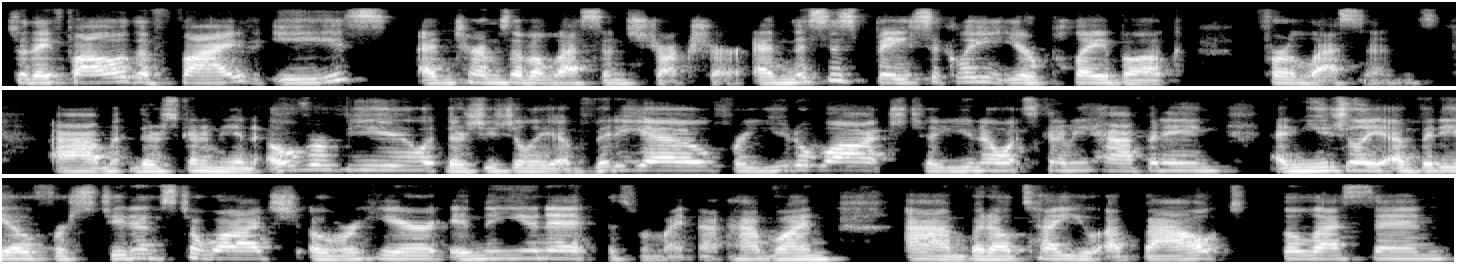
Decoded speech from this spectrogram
So they follow the five E's in terms of a lesson structure. And this is basically your playbook for lessons. Um, there's going to be an overview. There's usually a video for you to watch so you know what's going to be happening and usually a video for students to watch over here in the unit. This one might not have one, um, but I'll tell you about the lesson,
